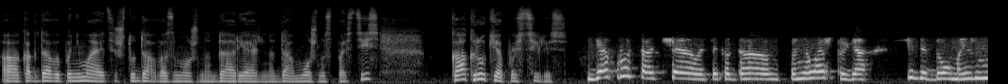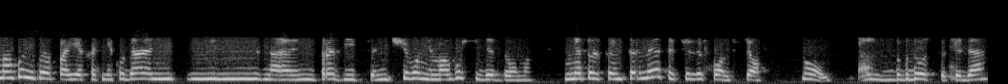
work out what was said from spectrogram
а, когда вы понимаете, что да, возможно, да, реально, да, можно спастись. Как руки опустились? Я просто отчаялась, и когда поняла, что я сидя дома, я же не могу никуда поехать, никуда не, не- не знаю, не пробиться, ничего не могу сидя дома. У меня только интернет и телефон, все. Ну, в доступе, да.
